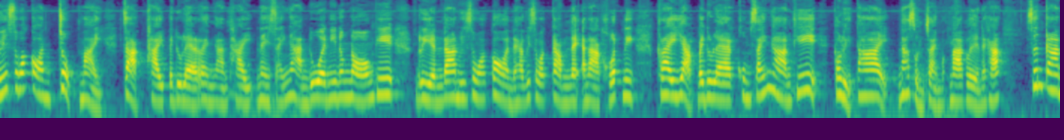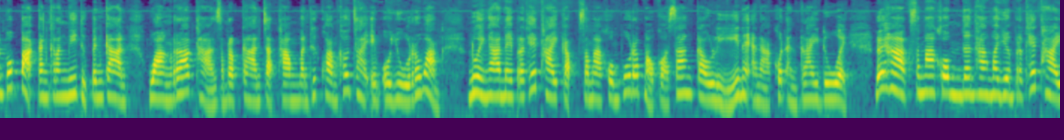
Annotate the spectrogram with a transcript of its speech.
วิศวกรจบใหม่ จากไทยไปดูแลแรงงานไทยในไซต์งานด้วยนี่น้องๆ ที่เรียนด้านวิศวกรนะคะวิศวกรรมในอนาคตนี่ใครอยากไปดูแลคุมไซต์งานที่เกาหลีใต้น่าสนใจมากๆเลยนะคะ ซึ่งการพบปะกันครั้งนี้ถือเป็นการวางรากฐานสำหรับการจัดทำบันทึกความเข้าใจ MOU ระหว่าง หน่วยงานในประเทศไทยกับสมาคมผู้รับเหมาก่อสร้างเกาหลีในอนาคตอันใกล้ด้วย โดยหากสมาคมเดินทางมาเยือนประเทศไทย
